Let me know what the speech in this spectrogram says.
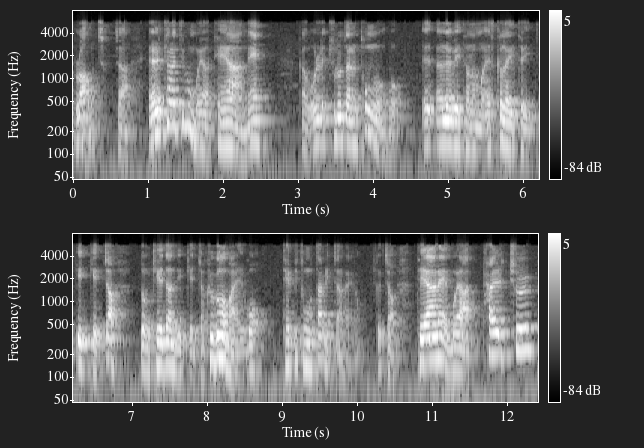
route. 자, alternative는 뭐예요? 대안에. 그러니까 원래 주로 다니는 통로, 뭐 엘리베이터나 뭐 에스컬레이터 있겠죠. 또는 계단도 있겠죠. 그거 말고 대피 통로 따로 있잖아요. 그렇죠? 대안에 뭐야? 탈출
